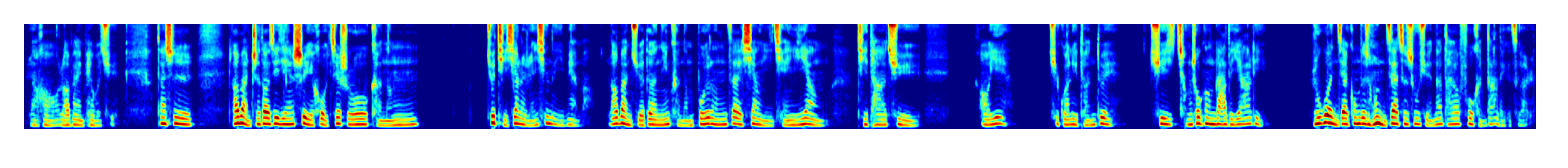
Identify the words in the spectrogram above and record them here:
然后老板也陪我去，但是老板知道这件事以后，这时候可能就体现了人性的一面嘛。老板觉得你可能不能再像以前一样替他去熬夜、去管理团队、去承受更大的压力。如果你在工作中你再次出血，那他要负很大的一个责任。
